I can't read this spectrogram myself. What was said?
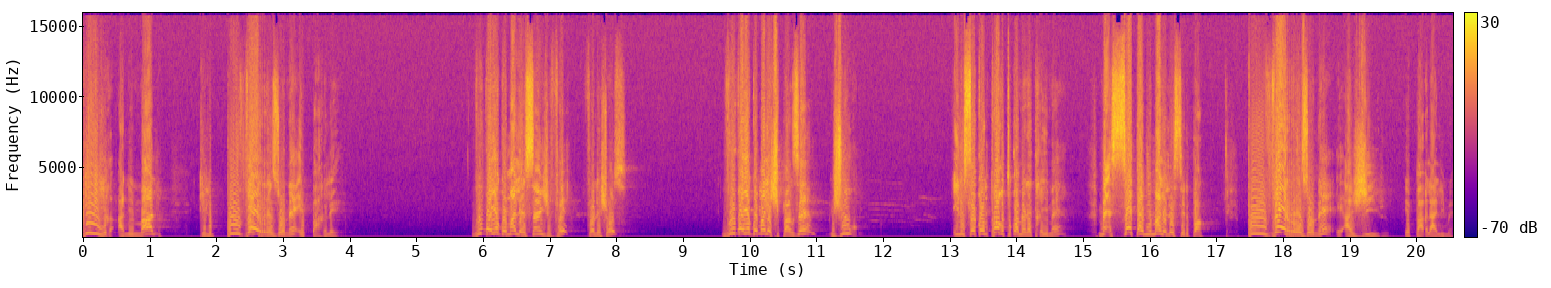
pire animal, qu'il pouvait raisonner et parler. Vous voyez comment les singes font font les choses? Vous voyez comment les chimpanzés jouent? Ils se comportent comme un être humain. Mais cet animal et le serpent pouvaient raisonner et agir et parler à l'humain.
